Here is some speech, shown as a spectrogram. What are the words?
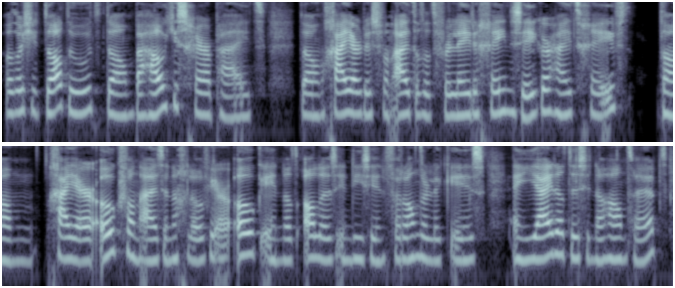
Want als je dat doet, dan behoud je scherpheid. Dan ga je er dus vanuit dat het verleden geen zekerheid geeft. Dan ga je er ook van uit en dan geloof je er ook in dat alles in die zin veranderlijk is en jij dat dus in de hand hebt.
